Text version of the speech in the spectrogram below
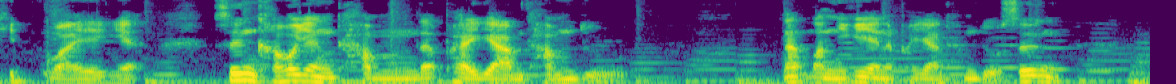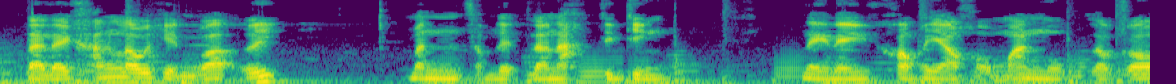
คิดไว้อย่างเงี้ย ซึ่งเขาก็ยังทำและพยายามทำอยู่ ณ ตอนนี้ก็ยังพยายามทำอยู่ ซึ่งหลาย ๆ ครั้งเราเห็นว่า เอ้ย มันสำเร็จแล้วนะ จริง ๆ ในในความพยายามของม่านมุก แล้วก็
